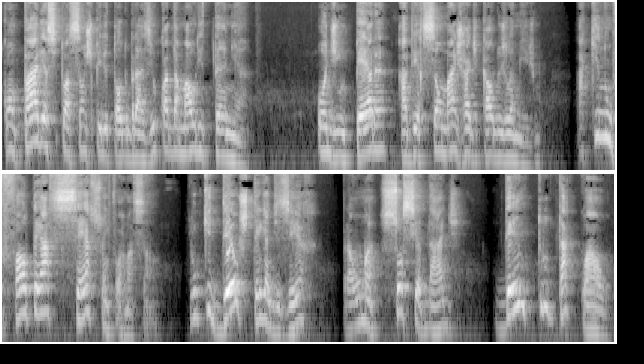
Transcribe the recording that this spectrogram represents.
Compare a situação espiritual do Brasil com a da Mauritânia, onde impera a versão mais radical do islamismo. Aqui não falta é acesso à informação. O que Deus tem a dizer para uma sociedade dentro da qual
